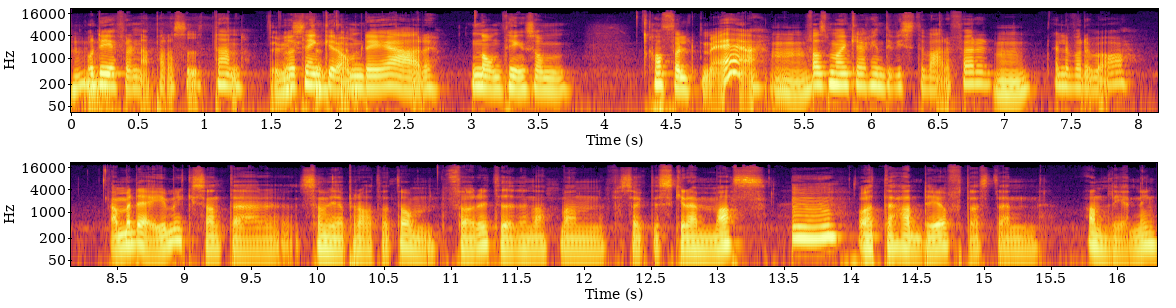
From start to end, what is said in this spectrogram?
Mhm. Och det är för den här parasiten. Jag tänker inte. om det är någonting som har följt med. Mm. Fast man kanske inte visste varför Mm. eller vad det var. Ja men det är ju mycket sånt där som vi har pratat om förr i tiden att man försökte skrämmas Mm. och att det hade ju oftast en anledning.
